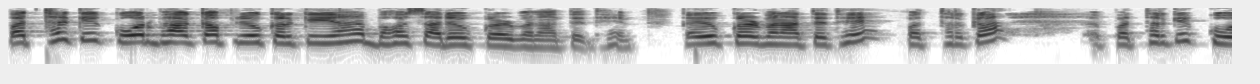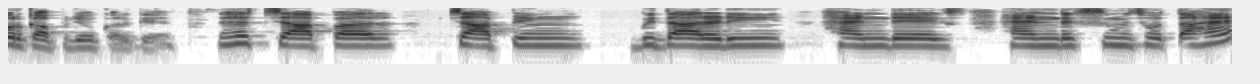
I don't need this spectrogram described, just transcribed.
पत्थर के कोर भाग का प्रयोग करके यह बहुत सारे उपकरण बनाते थे। कई उपकरण बनाते थे पत्थर का, पत्थर के कोर का प्रयोग करके। जैसे चापर, चापिंग बिदारड़ी हैंडेक्स हैंडेक्स में होता है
